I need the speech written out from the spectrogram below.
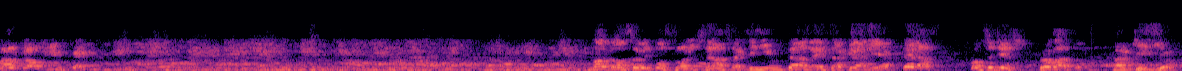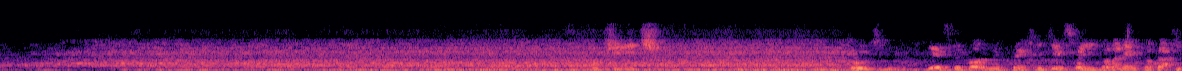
Walka o piłkę. Mogą sobie pozwolić na takie nieudane zagranie jak teraz, bo przecież prowadzą. Markizio. Uczynić. Kuzin jest wybornym technikiem, swoim podaniem potrafi...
